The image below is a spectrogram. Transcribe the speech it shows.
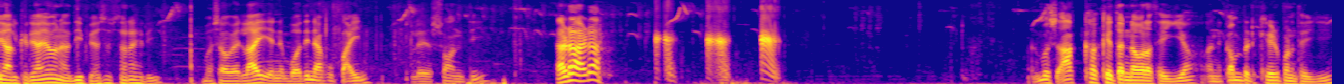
હાલ કરી આવ્યો ને હજી ભેંસ સરસ હતી બસ હવે લાવી અને બોધી નાખું પાઈ એટલે શાંતિ હેડો હેડો બસ આખા ખેતર નવરા થઈ ગયા અને કમ્પ્લીટ ખેડ પણ થઈ ગઈ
